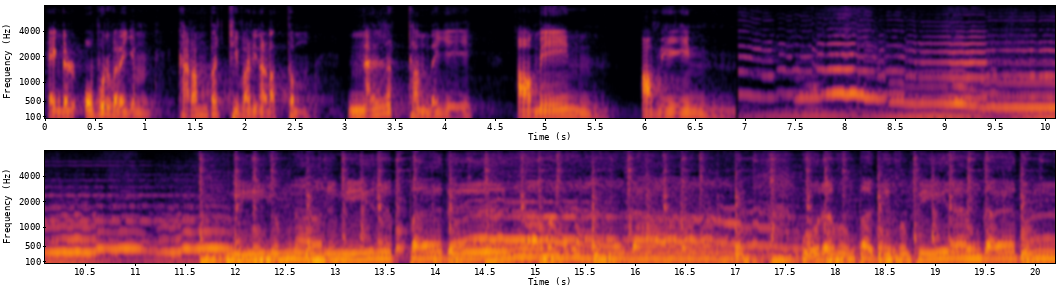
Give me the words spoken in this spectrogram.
எங்கள் ஒவ்வொருவரையும் கரம் பற்றி வழிநடத்தும் நல்ல தந்தையே. ஆமேன். அமீன் நீயும் நானும் இருப்பது அவரால்தான். உறவும் பகிர்வும் பிறந்ததும்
